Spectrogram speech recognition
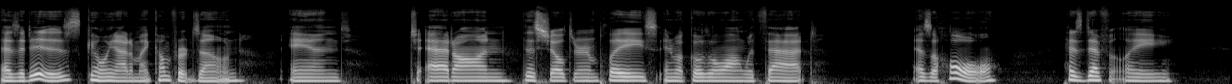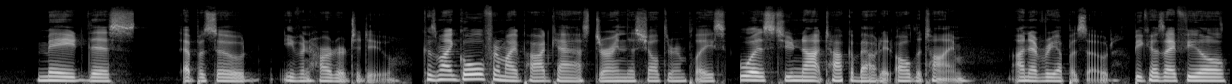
as it is going out of my comfort zone. And to add on this shelter in place and what goes along with that as a whole has definitely made this episode even harder to do. Because my goal for my podcast during this shelter in place was to not talk about it all the time on every episode because I feel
